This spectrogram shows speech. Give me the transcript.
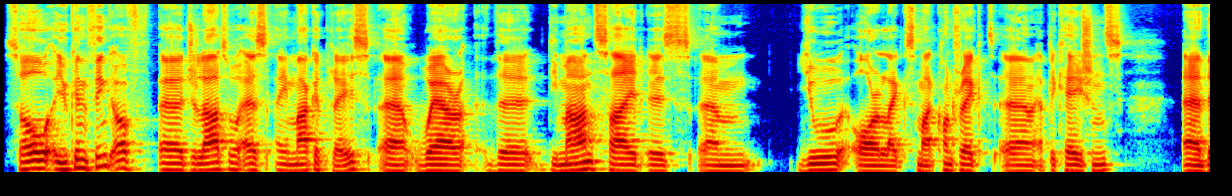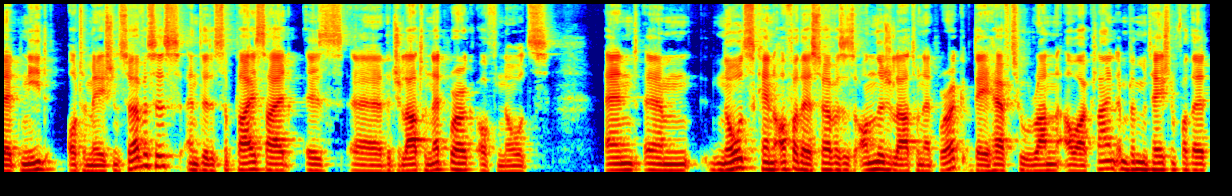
so you can think of uh, Gelato as a marketplace uh, where the demand side is um, you or like smart contract uh, applications uh, that need automation services, and the supply side is uh, the Gelato network of nodes. And um, nodes can offer their services on the Gelato network. They have to run our client implementation for that.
